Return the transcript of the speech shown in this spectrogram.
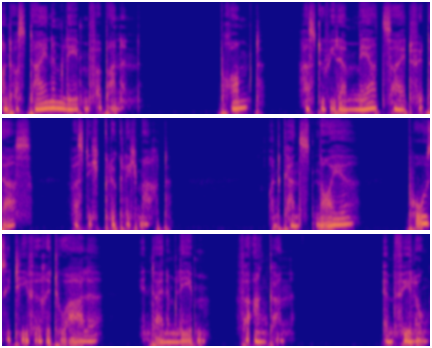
und aus deinem Leben verbannen. Prompt hast du wieder mehr Zeit für das, was dich glücklich macht und kannst neue, positive Rituale in deinem Leben verankern. Empfehlung.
